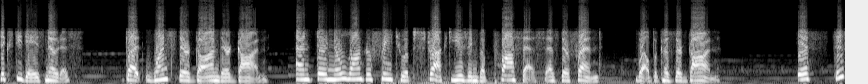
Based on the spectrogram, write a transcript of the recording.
60 days notice. But once they're gone, they're gone, and they're no longer free to obstruct using the process as their friend. Well, because they're gone. If this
